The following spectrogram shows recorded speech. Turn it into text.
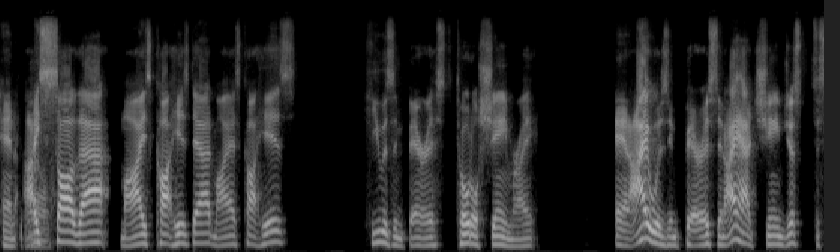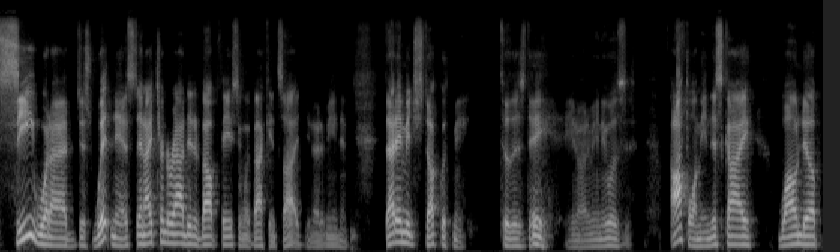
And wow. I saw that. My eyes caught his dad. My eyes caught his. He was embarrassed. Total shame, right? And I was embarrassed and I had shame just to see what I had just witnessed. And I turned around, did about face, and went back inside. You know what I mean? And that image stuck with me to this hmm. day. You know what I mean? It was awful. I mean, this guy wound up,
